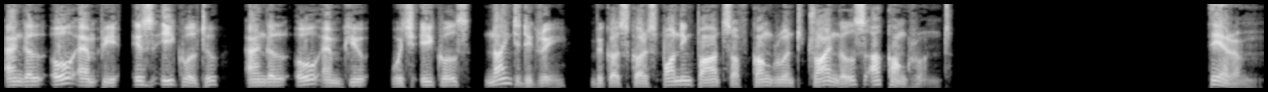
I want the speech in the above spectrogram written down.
angle OMP is equal to angle OMQ which equals 90 degree because corresponding parts of congruent triangles are congruent. Theorem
